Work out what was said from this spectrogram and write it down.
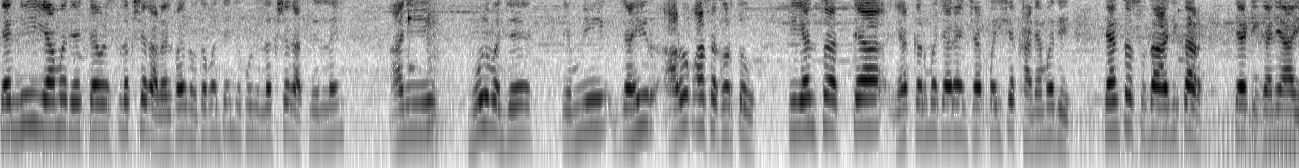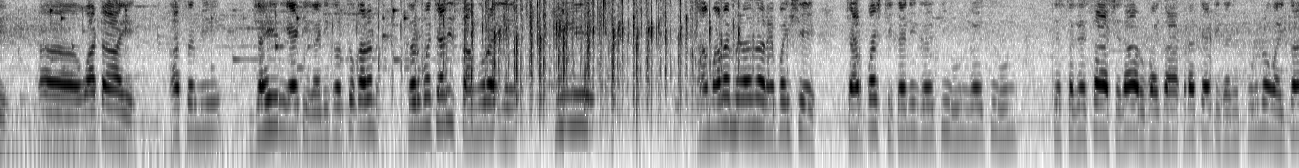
त्यांनी यामध्ये त्यावेळेस लक्ष घालायला पाहिजे नव्हतं पण त्यांनी कोणी लक्ष घातलेलं नाही. आणि मूळ म्हणजे मी जाहीर आरोप असा करतो की यांचा त्या ह्या कर्मचाऱ्यांच्या पैसे खाण्यामध्ये त्यांचा सुद्धा अधिकार त्या ठिकाणी आहे वाटा आहे असं मी जाहीर या ठिकाणी करतो. कारण कर्मचारी सांगू राहिले की आम्हाला मिळणारे पैसे चार पाच ठिकाणी गळती होऊन गळती होऊन ते सगळे सहाशे दहा रुपयाचा आकडा त्या ठिकाणी पूर्ण व्हायचा.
